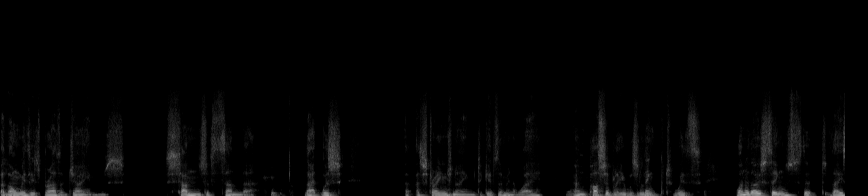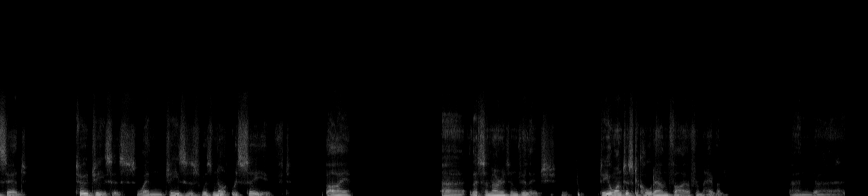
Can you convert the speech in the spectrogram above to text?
along with his brother James, Sons of Thunder. That was a, a strange name to give them in a way, yeah. and possibly was linked with one of those things that they said to Jesus when Jesus was not received by uh, the Samaritan village. Do you want us to call down fire from heaven? And uh,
